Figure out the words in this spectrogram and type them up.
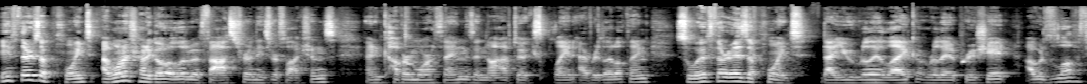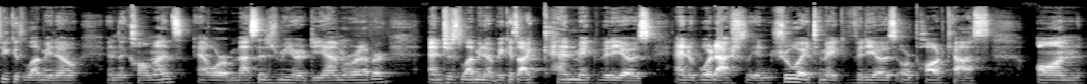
if there's a point, I want to try to go a little bit faster in these reflections and cover more things and not have to explain every little thing. So if there is a point that you really like or really appreciate, I would love if you could let me know in the comments or message me or DM or whatever and just let me know because I can make videos and would actually enjoy to make videos or podcasts on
